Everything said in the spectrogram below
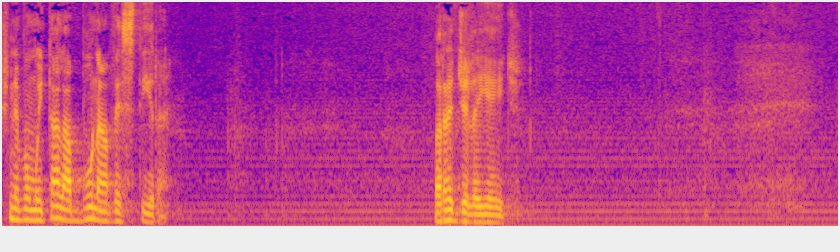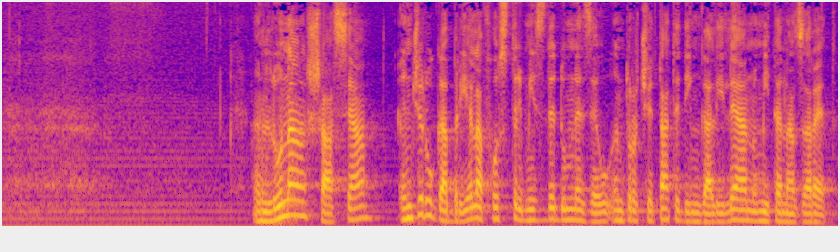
Și ne vom uita la buna vestire. Regele ei aici. În luna a șasea, îngerul Gabriel a fost trimis de Dumnezeu într-o cetate din Galileea numită Nazaret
